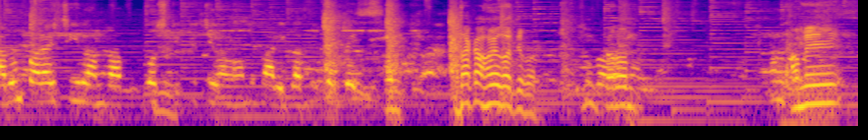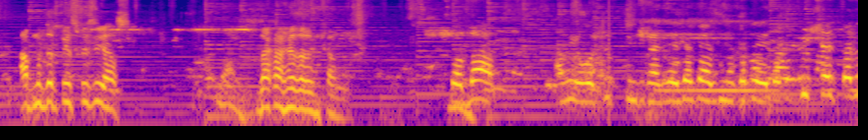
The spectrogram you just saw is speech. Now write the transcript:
আরুন পাড়ায় ছিলাম বাপ বস্তিতে ছিলাম আমার বাড়ি থেকে দেখা হয়ে যেতে পারে। কারণ আমি আপনাদের পিছ পিছিয়ে আছি দেখা হয়ে যাবে ইনশাল্লাহ বাপ আমি ওষুধ কিনতে থাকি এটাকে একদিন করে এটাকে বিশ্বাস করে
